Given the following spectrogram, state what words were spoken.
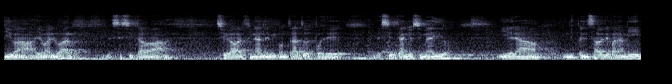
iba a evaluar, necesitaba, llegaba al final de mi contrato después de, siete años y medio y era indispensable para mí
